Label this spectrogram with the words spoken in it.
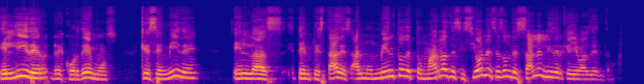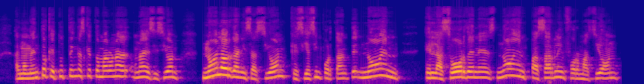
El líder, recordemos, que se mide en las tempestades. Al momento de tomar las decisiones es donde sale el líder que llevas dentro. Al momento que tú tengas que tomar una, una decisión, no en la organización, que sí es importante, no en, en las órdenes, no en pasar la información,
